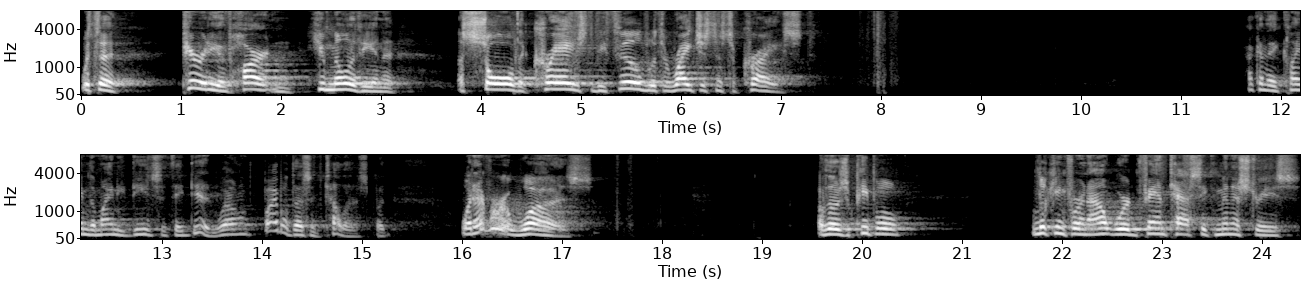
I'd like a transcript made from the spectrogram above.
with the purity of heart and humility and a a soul that craves to be filled with the righteousness of Christ. How can they claim the mighty deeds that they did? Well, the Bible doesn't tell us, but whatever it was of those people looking for an outward fantastic ministries,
